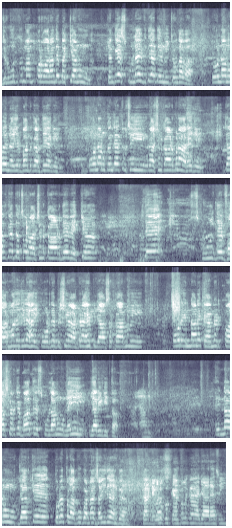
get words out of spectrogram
ਜ਼ਰੂਰਤਮੰਦ ਪਰਿਵਾਰਾਂ ਦੇ ਬੱਚਿਆਂ ਨੂੰ ਚੰਗੇ ਸਕੂਲਾਂ 'ਚ ਵਿੱਦਿਆ ਦੇਣੀ ਚਾਹੁੰਦਾ ਵਾ ਤਾਂ ਉਹਨਾਂ ਨੂੰ ਇਹ ਨਜ਼ਰਬੰਦ ਕਰਦੇ ਹੈਗੇ। ਉਹਨਾਂ ਨੂੰ ਕਹਿੰਦੇ ਤੁਸੀਂ ਰਾਸ਼ਨ ਕਾਰਡ ਬਣਾ ਰਹੇ ਜੇ। ਜਦ ਕਿ ਦੱਸੋ ਰਾਸ਼ਨ ਕਾਰਡ ਦੇ ਵਿੱਚ ਤੇ ਸਕੂਲ ਦੇ ਫਾਰਮਾਂ ਦੇ ਜਿਹੜੇ ਹਾਈ ਕੋਰਟ ਦੇ ਪਿੱਛੇ ਆਰਡਰ ਆਏ, ਪੰਜਾਬ ਸਰਕਾਰ ਨੂੰ ਵੀ ਔਰ ਇਹਨਾਂ ਨੇ ਕੈਬਨਿਟ ਪਾਸ ਕਰਕੇ ਬਾਅਦ ਦੇ ਸਕੂਲਾਂ ਨੂੰ ਨਹੀਂ ਜਾਰੀ ਕੀਤਾ। ਇਹਨਾਂ ਨੂੰ ਜਦ ਕਿ ਤੁਰੰਤ ਲਾਗੂ ਕਰਨਾ ਚਾਹੀਦਾ ਹੈਗਾ। ਤੁਹਾਡੇ ਵੱਲੋਂ ਕੋਈ ਕੈਂਪ ਲਗਾਇਆ ਜਾ ਰਿਹਾ ਸੀ?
